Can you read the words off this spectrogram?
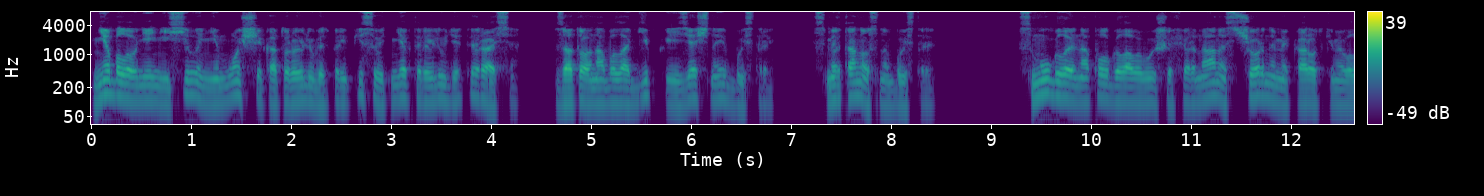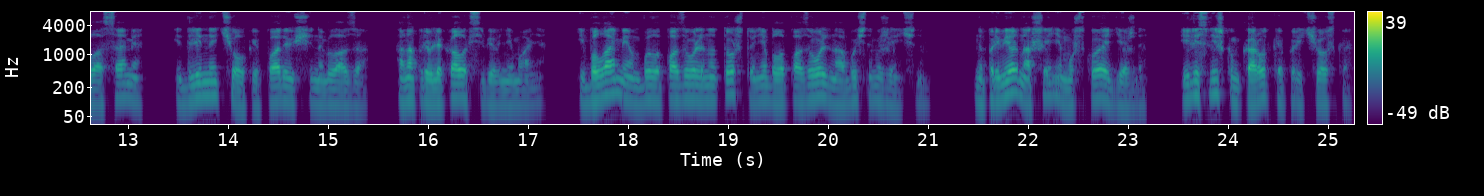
Не было в ней ни силы, ни мощи, которую любят приписывать некоторые люди этой расе, Зато она была гибкой, изящной и быстрой. Смертоносно быстрой. Смуглая, на полголовы выше Фернана, с черными короткими волосами и длинной челкой, падающей на глаза. Она привлекала к себе внимание. И Баламиям было позволено то, что не было позволено обычным женщинам. Например, ношение мужской одежды, или слишком короткая прическа,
